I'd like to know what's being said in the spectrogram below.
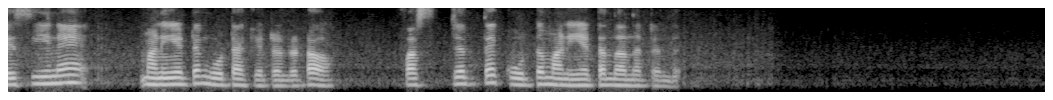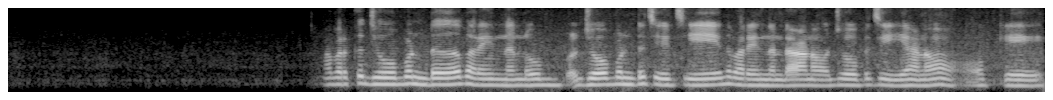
ടെസീനെ മണിയേട്ടം കൂട്ടാക്കിയിട്ടുണ്ട് കേട്ടോ ഫസ്റ്റത്തെ കൂട്ട് മണിയേട്ടൻ തന്നിട്ടുണ്ട്. അവർക്ക് ജോബ് ഉണ്ട് പറയുന്നുണ്ട്. ജോബ് ഉണ്ട് ചേച്ചിയേ എന്ന് പറയുന്നുണ്ട്. ആണോ? ജോബ് ചെയ്യാണോ? ഓക്കേ.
